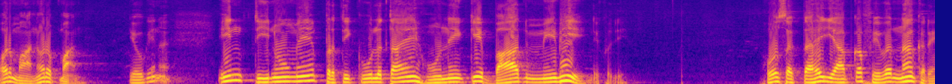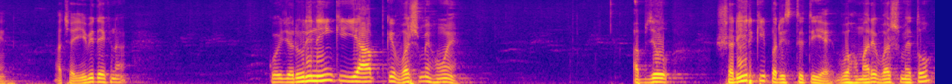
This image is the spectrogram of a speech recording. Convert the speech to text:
और मान और अपमान। ये हो गए ना? इन तीनों में प्रतिकूलताएँ होने के बाद में भी, देखो जी हो सकता है ये आपका फेवर ना करें। अच्छा ये भी देखना। कोई ज़रूरी नहीं कि ये आपके वश में हों अब जो शरीर की परिस्थिति है, वो हमारे वश में तो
